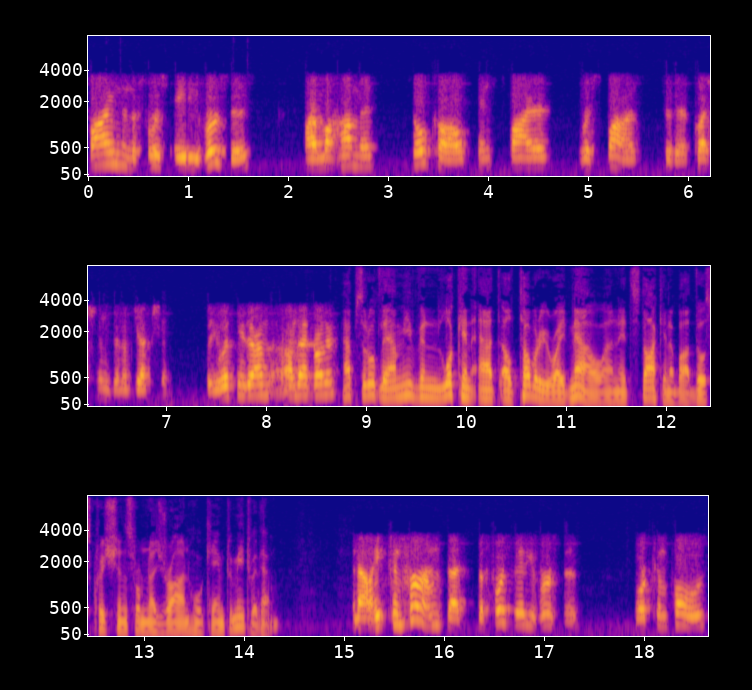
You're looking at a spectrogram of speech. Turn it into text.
find in the first 80 verses are Muhammad's so called inspired response to their questions and objections. So you with me there on, on that, brother? Absolutely. I'm even looking at Al Tabari right now, and it's talking about those Christians from Najran who came to meet with him. Now, he confirms that the first 80 verses were composed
